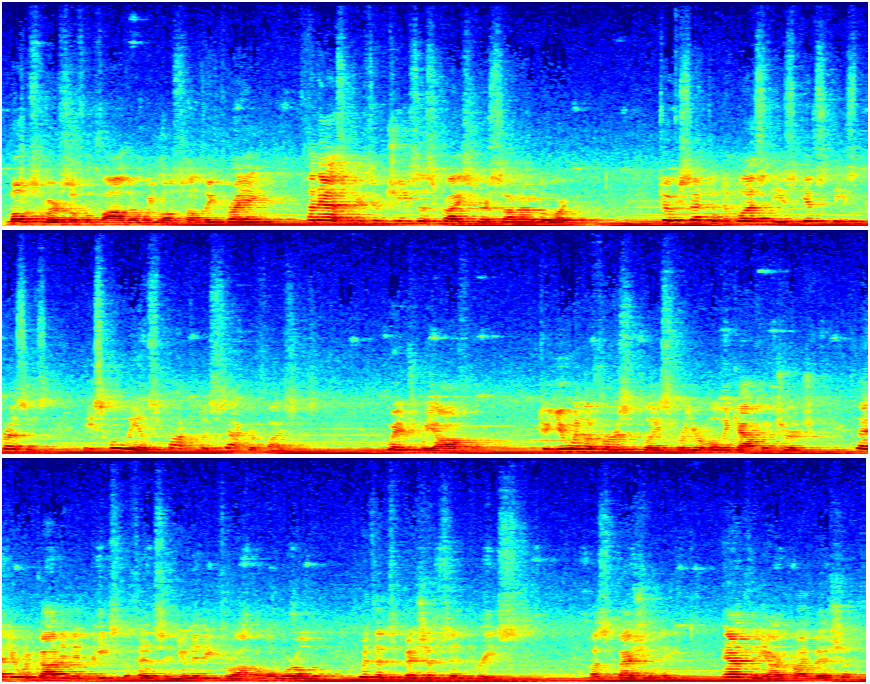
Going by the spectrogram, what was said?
Most merciful Father, we most humbly pray and ask you through Jesus Christ, your Son, our Lord, to accept and to bless these gifts, these presents, these holy and spotless sacrifices which we offer to you in the first place for your holy Catholic Church, that you would guide it in peace, defense, and unity throughout the whole world with its bishops and priests, especially Anthony, our Bishop,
